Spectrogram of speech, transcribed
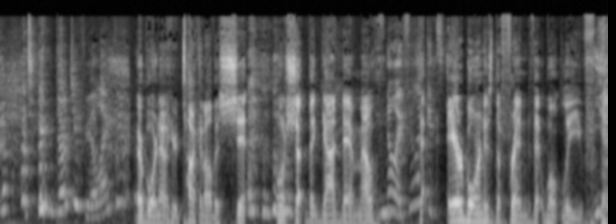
Dude, don't you feel like it? Airborne out here talking all this shit. Won't shut their goddamn mouth. No, I feel like That it's. Airborne is the friend that won't leave. Yeah. I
